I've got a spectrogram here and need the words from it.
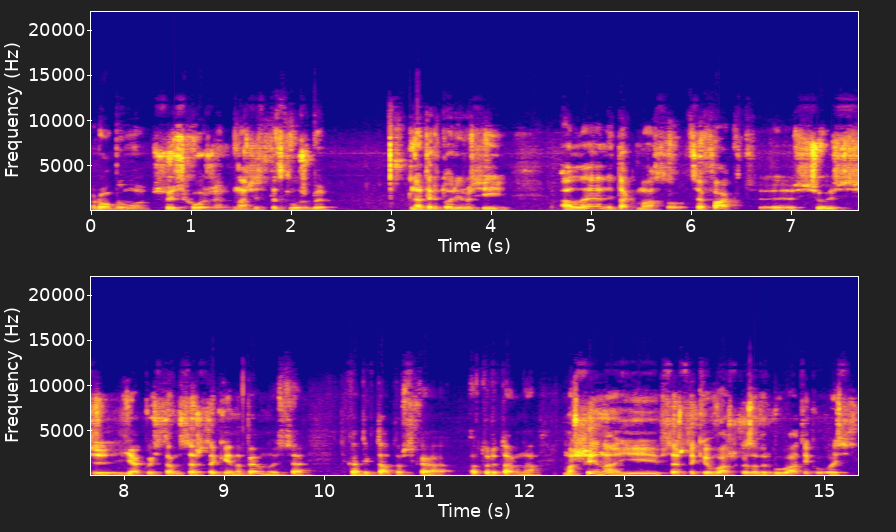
робимо щось схоже, наші спецслужби на території Росії, але не так масово. Це факт. е, Щось е, якось там все ж таки, напевно, ця така диктаторська авторитарна машина, і все ж таки важко завербувати когось,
